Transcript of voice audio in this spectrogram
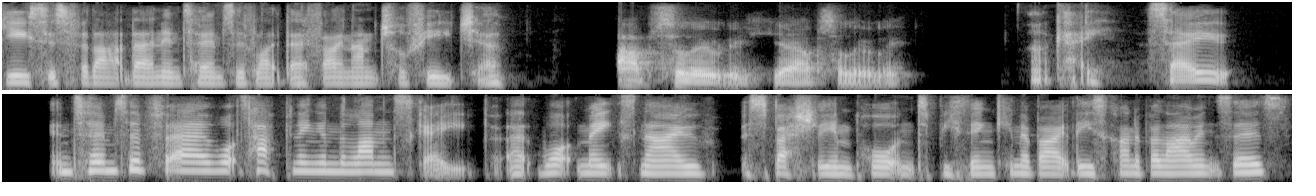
uses for that then in terms of like their financial future. Absolutely, yeah, absolutely. Okay, so in terms of uh, what's happening in the landscape, uh, what makes now especially important to be thinking about these kind of allowances?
